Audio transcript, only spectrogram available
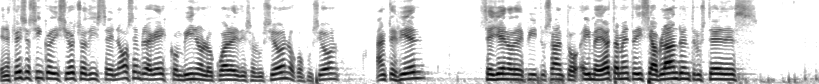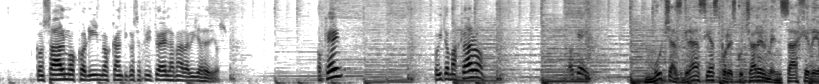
En Efesios 5, 18 dice, no os embriaguéis con vino lo cual hay disolución o confusión, antes bien, sé lleno del Espíritu Santo. E inmediatamente dice, hablando entre ustedes con salmos, con himnos, cánticos espirituales, las maravillas de Dios. ¿Ok? ¿Un poquito más claro? Ok. Muchas gracias por escuchar el mensaje de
